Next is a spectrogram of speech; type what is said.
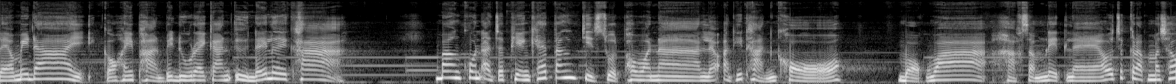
แล้วไม่ได้ ก็ให้ผ่านไปดูรายการอื่นได้เลยค่ะ บางคนอาจจะเพียงแค่ตั้งจิตสวดภาวนาแล้วอธิษฐานขอ บอกว่าหากสำเร็จแล้วจะกลับมาเช่า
